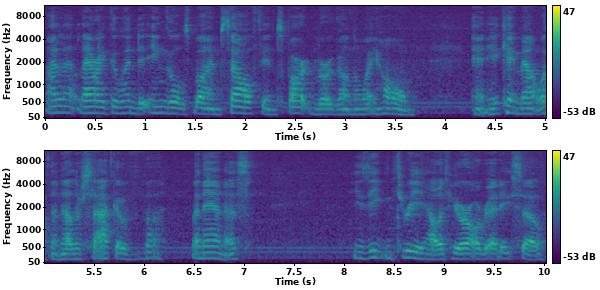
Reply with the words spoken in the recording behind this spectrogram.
I let Larry go into Ingles by himself in Spartanburg on the way home. And he came out with another sack of uh, bananas. He's eaten three out of here already, so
